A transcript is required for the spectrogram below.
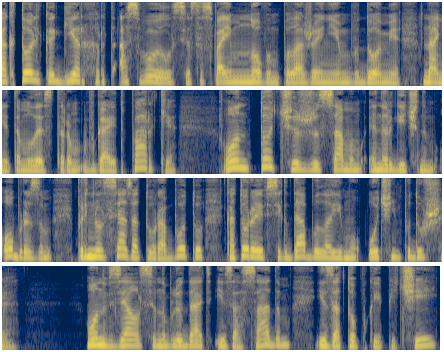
Как только Герхард освоился со своим новым положением в доме, нанятом Лестером в Гайд-парке, он тотчас же самым энергичным образом принялся за ту работу, которая всегда была ему очень по душе. Он взялся наблюдать и за садом, и за топкой печей,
